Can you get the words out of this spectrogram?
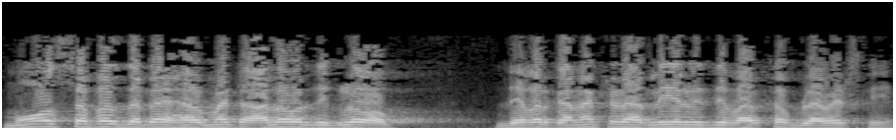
Most of us that I have met all over the globe, they were connected earlier with the work of Blavatsky.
